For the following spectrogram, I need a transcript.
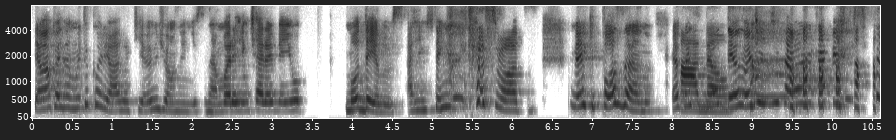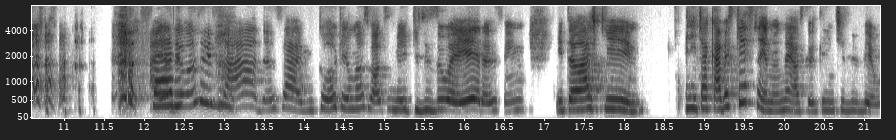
Tem uma coisa muito curiosa que eu e o João no início do namoro, a gente era meio modelos. A gente tem muitas fotos meio que posando. Eu falei ah, assim, meu Deus, onde a gente tava na cabeça? Aí eu dei umas risadas, sabe? Coloquei umas fotos meio que de zoeira, assim. Então, acho que a gente acaba esquecendo, né, as coisas que a gente viveu.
